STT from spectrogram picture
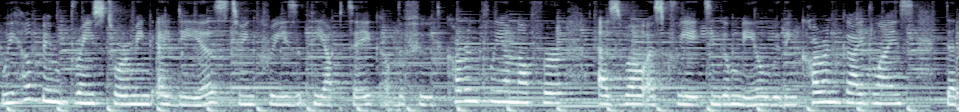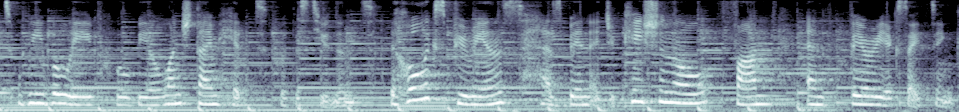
We have been brainstorming ideas to increase the uptake of the food currently on offer, as well as creating a meal within current guidelines that we believe will be a lunchtime hit with the students. The whole experience has been educational, fun, and very exciting.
